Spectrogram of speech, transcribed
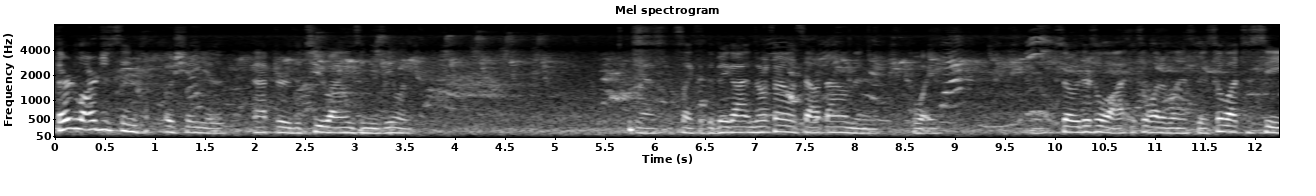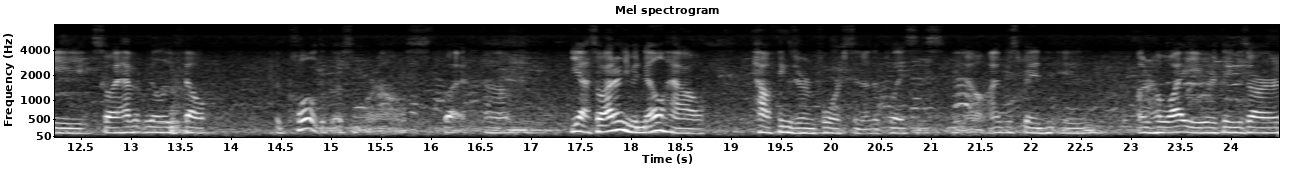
third largest in Oceania after the two islands in New Zealand. Yeah, it's like the Big Island, North Island, South Island, and Hawaii. Yeah, so there's a lot. It's a lot of land space. So a lot to see. So I haven't really felt the pull to go somewhere else. But um, yeah, so I don't even know how how things are enforced in other places. You know, I've just been in on Hawaii where things are,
